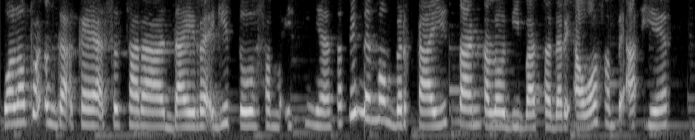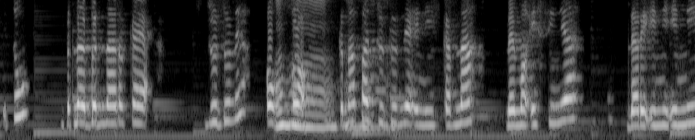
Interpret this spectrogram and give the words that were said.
walaupun enggak kayak secara direct gitu sama isinya, tapi memang berkaitan kalau dibaca dari awal sampai akhir. Itu benar-benar kayak judulnya oh kok Mhm. kenapa judulnya ini? Karena memang isinya dari ini ini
